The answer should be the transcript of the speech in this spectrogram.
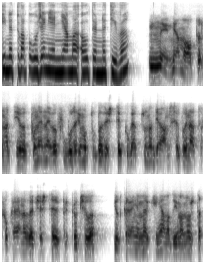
И на това положение няма альтернатива? Не, няма альтернатива, поне не в обозримото бъдеще, когато надявам се войната в Украина вече ще е приключила и от крайни мерки няма да има нужда.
